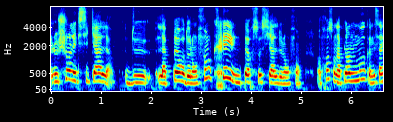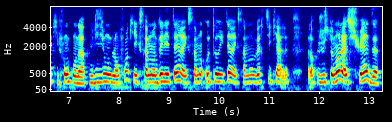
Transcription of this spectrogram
le champ lexical de la peur de l'enfant crée une peur sociale de l'enfant. En France, on a plein de mots comme ça qui font qu'on a une vision de l'enfant qui est extrêmement délétère, extrêmement autoritaire, extrêmement verticale. Alors que justement, la Suède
